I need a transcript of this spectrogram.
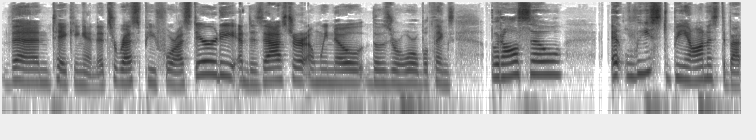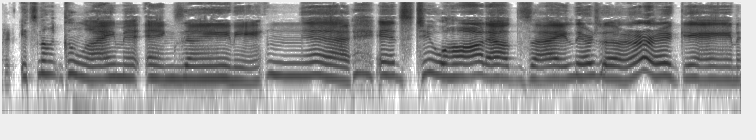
than taking in. It's a recipe for austerity and disaster, and we know those are horrible things. But also, at least be honest about it. It's not climate anxiety. It's too hot outside. There's a hurricane.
